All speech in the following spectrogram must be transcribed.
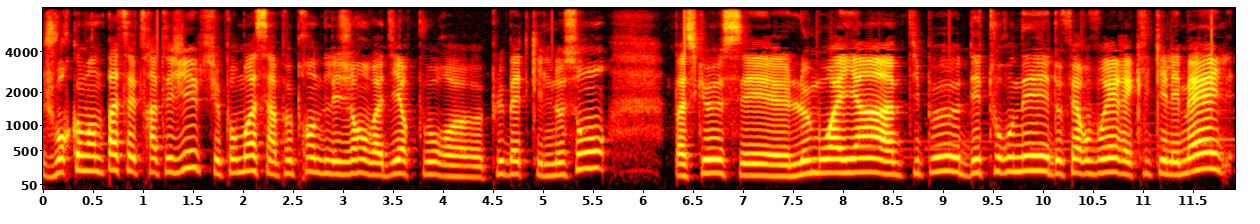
Je vous recommande pas cette stratégie parce que pour moi c'est un peu prendre les gens on va dire pour euh, plus bêtes qu'ils ne sont parce que c'est le moyen un petit peu détourné de faire ouvrir et cliquer les mails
